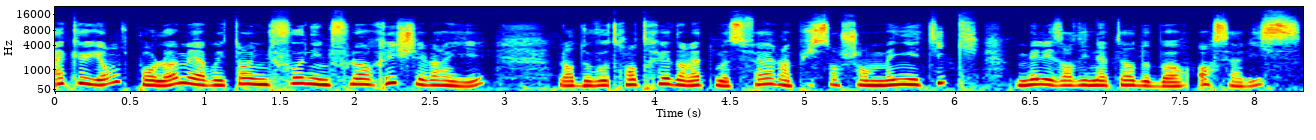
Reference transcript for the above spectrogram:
accueillante pour l'homme et abritant une faune et une flore riches et variées. Lors de votre entrée dans l'atmosphère, un puissant champ magnétique met les ordinateurs de bord hors service.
